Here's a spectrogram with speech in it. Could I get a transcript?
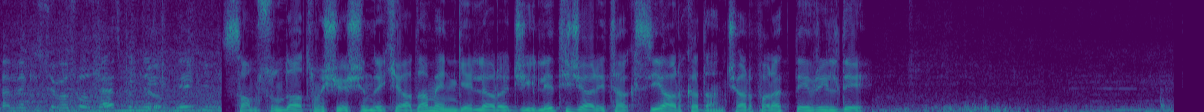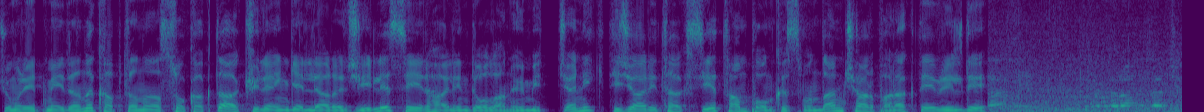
Vermek istemiyorsa o zaman sıkıntı yok. Samsun'da 60 yaşındaki adam engelli aracı ile ticari taksiye arkadan çarparak devrildi. Cumhuriyet Meydanı Kaptanı Ağız Sokak'ta akülü engelli aracı ile seyir halinde olan Ümit Canik ticari taksiye tampon kısmından çarparak devrildi. Kararını verecek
